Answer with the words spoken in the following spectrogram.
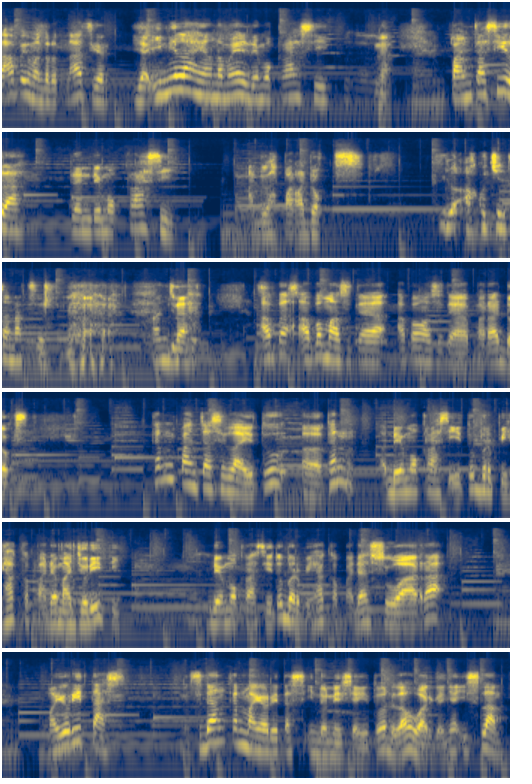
tapi menurut Nasir, ya inilah yang namanya demokrasi. Nah. Pancasila dan demokrasi adalah paradoks. Gila aku cinta naksir. Lanjut. Nah, apa apa maksudnya apa maksudnya paradoks? Kan pancasila itu eh, kan demokrasi itu berpihak kepada majority demokrasi itu berpihak kepada suara mayoritas. Sedangkan mayoritas Indonesia itu adalah warganya Islam.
